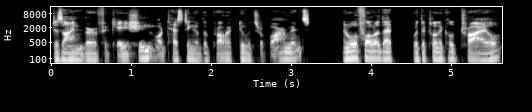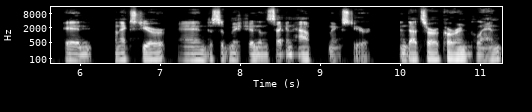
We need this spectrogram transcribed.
design verification or testing of the product to its requirements. And we'll follow that with the clinical trial in next year and the submission in the second half next year. And that's our current plan.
